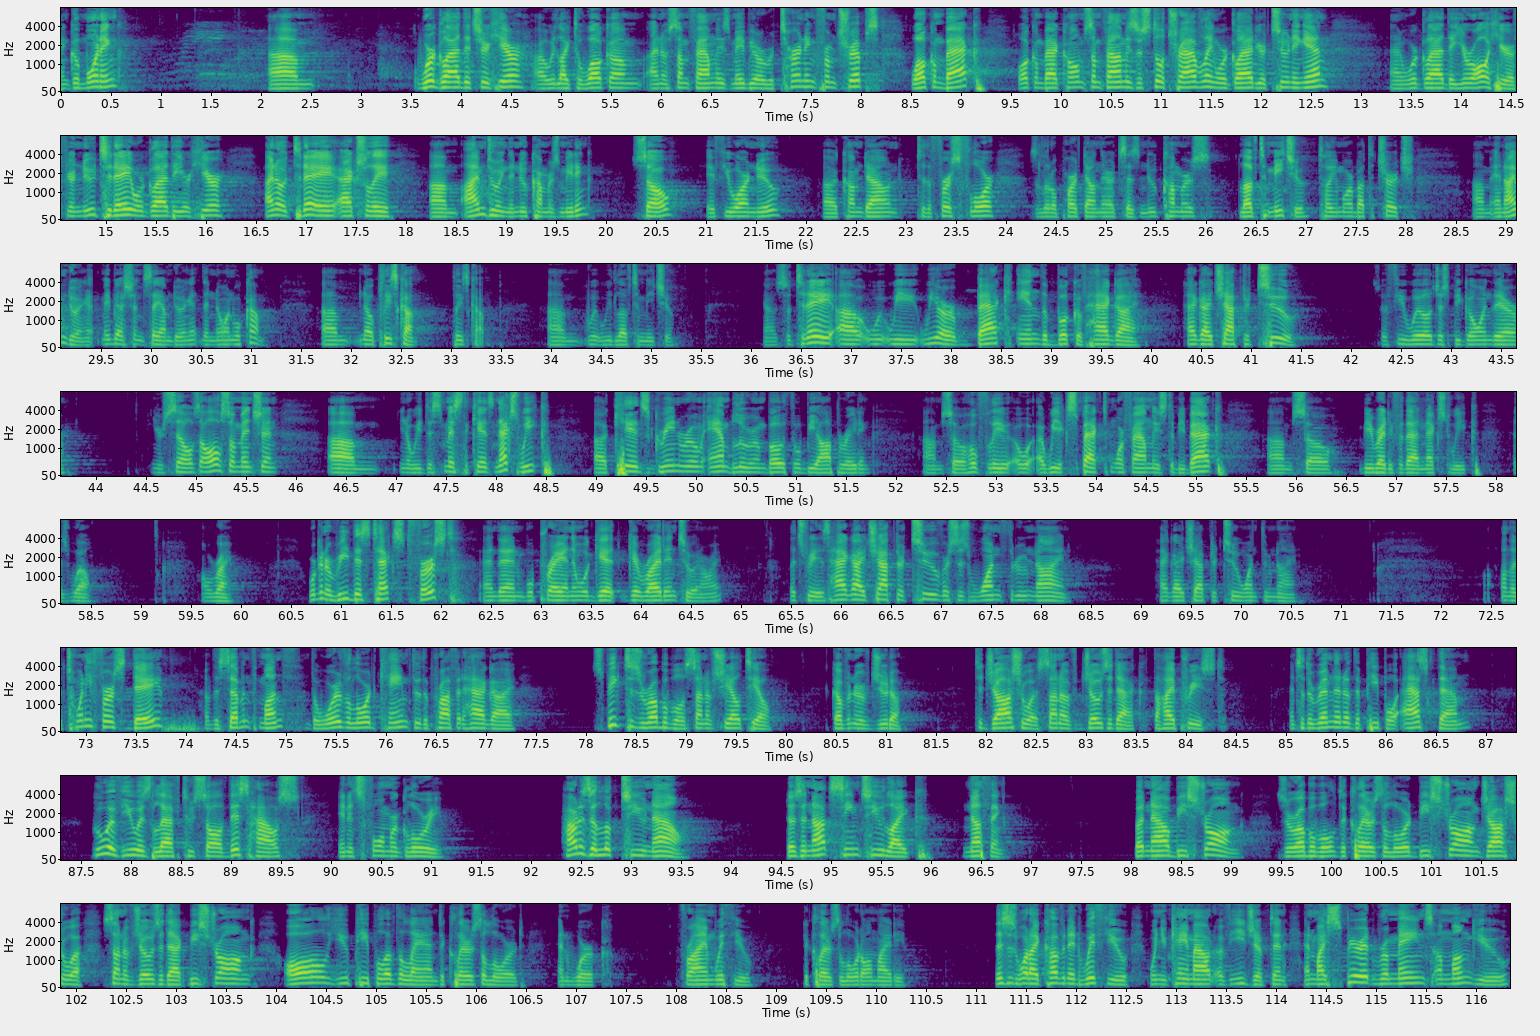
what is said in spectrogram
and good morning. Um, we're glad that you're here. Uh, we'd like to welcome, I know some families maybe are returning from trips. Welcome back. Welcome back home. Some families are still traveling. We're glad you're tuning in, and we're glad that you're all here. If you're new today, we're glad that you're here. I know today, actually, um, I'm doing the newcomers meeting. So if you are new, uh, come down to the first floor. There's a little part down there. It says newcomers. Love to meet you. Tell you more about the church. Um, and I'm doing it. Maybe I shouldn't say I'm doing it, then no one will come. Um, no, please come. Please come. Um, we, would love to meet you. So today uh, we, we are back in the book of Haggai, Haggai chapter 2. So if you will, just be going there yourselves. I'll also mention, um, you know, we dismissed the kids. Next week, uh, kids' green room and blue room both will be operating. Um, so hopefully, uh, we expect more families to be back. Um, so be ready for that next week as well. All right. We're going to read this text first, and then we'll pray, and then we'll get, get right into it, all right? Let's read. It's Haggai chapter 2, verses 1 through 9. Haggai chapter 2, 1 through 9. On the 21st day of the seventh month, the word of the Lord came through the prophet Haggai Speak to Zerubbabel, son of Shealtiel, governor of Judah, to Joshua, son of Jozadak, the high priest, and to the remnant of the people. Ask them, Who of you is left who saw this house in its former glory? How does it look to you now? Does it not seem to you like nothing? But now be strong, Zerubbabel, declares the Lord. Be strong, Joshua, son of Jozadak. Be strong, all you people of the land, declares the Lord, and work for I am with you, declares the Lord Almighty. This is what I covenanted with you when you came out of Egypt, and, and my spirit remains among you.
